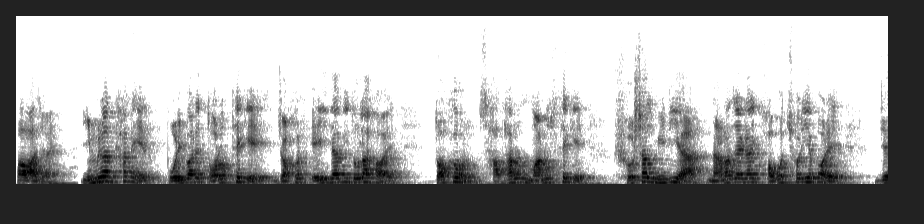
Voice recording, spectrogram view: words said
পাওয়া যায়। ইমরান খানের পরিবারের তরফ থেকে যখন এই দাবি তোলা হয়, তখন সাধারণ মানুষ থেকে সোশ্যাল মিডিয়া নানা জায়গায় খবর ছড়িয়ে পড়ে যে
